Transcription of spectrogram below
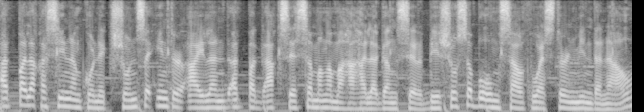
at palakasin ang koneksyon sa inter-island at pag-akses sa mga mahahalagang serbisyo sa buong southwestern Mindanao,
